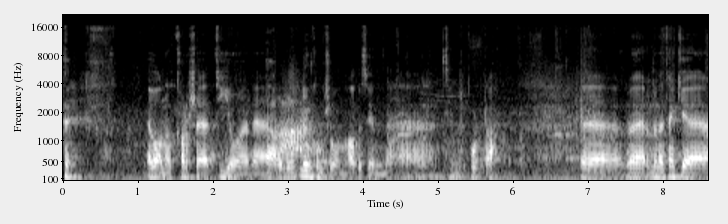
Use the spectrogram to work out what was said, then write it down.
Jeg var nok kanskje ti år da ja. Lundkommisjonen hadde sin, sin rapport. da. Men- jeg tenker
